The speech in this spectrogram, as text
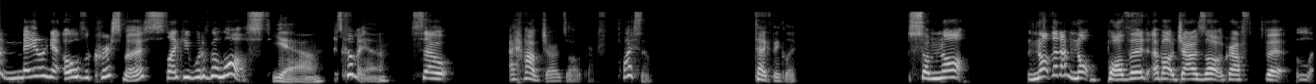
point mailing it over Christmas. Like it would have got lost. Yeah. It's coming. Yeah. So I have Jared's autograph twice now, technically. So I'm not, not that I'm not bothered about Jared's autograph, but l-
